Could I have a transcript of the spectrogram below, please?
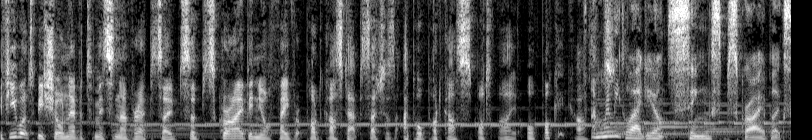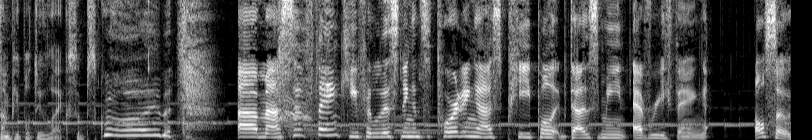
if you want to be sure never to miss another episode, subscribe in your favourite podcast apps such as Apple Podcasts, Spotify, or Pocket Casts. I'm really glad you don't sing subscribe like some people do, like subscribe. A massive thank you for listening and supporting us, people. It does mean everything. Also,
